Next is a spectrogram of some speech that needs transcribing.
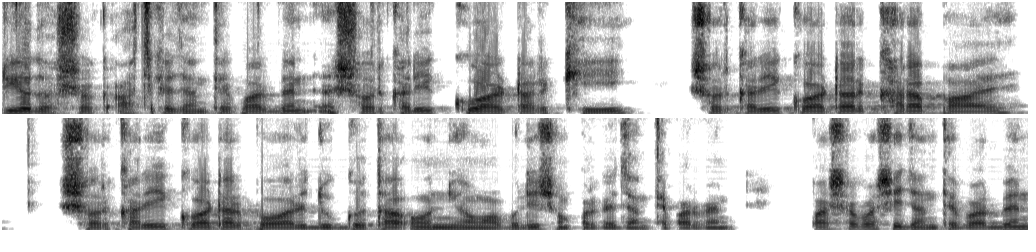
প্রিয় দর্শক, আজকে জানতে পারবেন, সরকারি কোয়ার্টার কি? সরকারি কোয়ার্টার খারাপ পায়, সরকারি কোয়ার্টার পাওয়ার যোগ্যতা ও নিয়মাবলী সম্পর্কে জানতে পারবেন। পাশাপাশি জানতে পারবেন,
